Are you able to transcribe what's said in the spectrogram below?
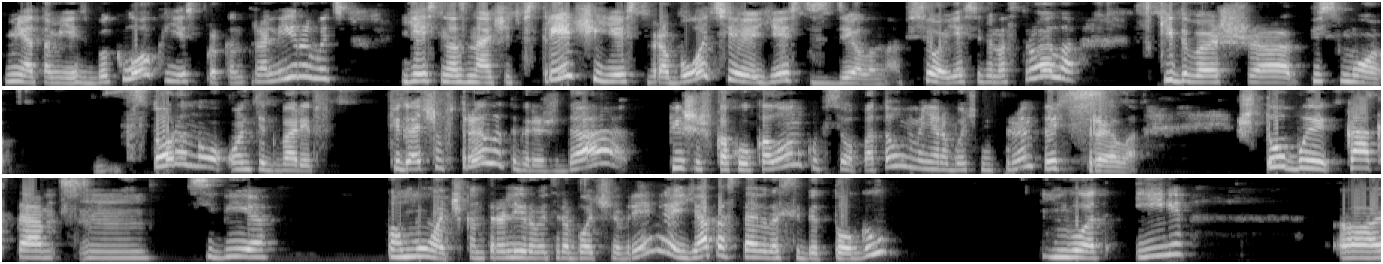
у меня там есть бэклог, есть проконтролировать, есть назначить встречи, есть в работе, есть сделано. Все, я себе настроила, скидываешь э, письмо в сторону, он тебе говорит, фигачим в Trello, ты говоришь, да, пишешь в какую колонку, все, потом у меня рабочий инструмент, то есть Trello. Чтобы как-то себе помочь контролировать рабочее время, я поставила себе тогл, вот, и э,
